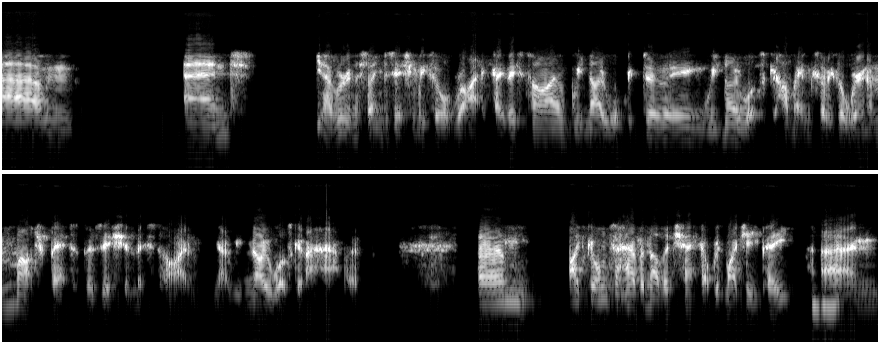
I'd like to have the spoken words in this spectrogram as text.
Um, and you know, we're in the same position. We thought, right, okay, this time we know what we're doing, we know what's coming. So we thought we're in a much better position this time. You know, we know what's going to happen. Um, I'd gone to have another checkup with my GP, Mhm. and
